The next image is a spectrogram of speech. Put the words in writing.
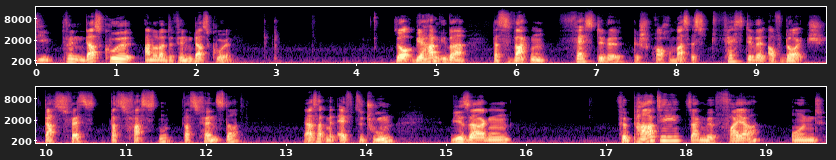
die finden das cool, andere Leute finden das cool. So, wir haben über das Wacken Festival gesprochen. Was ist Festival auf Deutsch? Das Fest, das Fasten, das Fenster. Ja, das hat mit F zu tun. Wir sagen, für Party sagen wir Feier und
